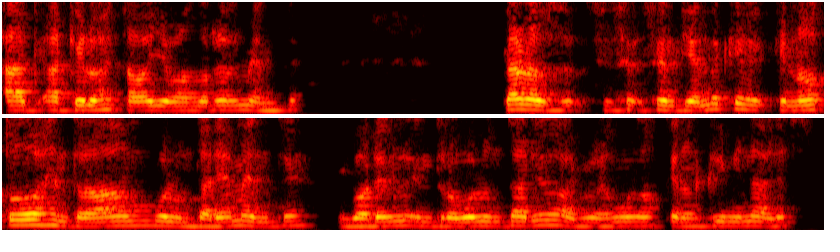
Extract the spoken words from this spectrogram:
a, a, qué los estaba llevando realmente. Claro, se, se, se entiende que, que, no todos entraban voluntariamente, Goren entró voluntario, había algunos que eran criminales,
